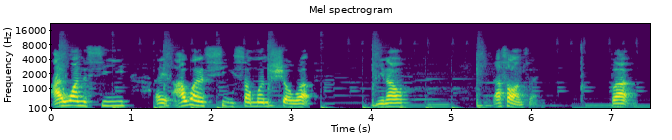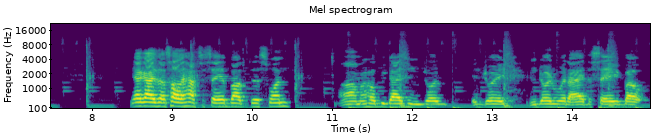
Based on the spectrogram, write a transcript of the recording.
I want to see I, I want to see someone show up. You know, that's all I'm saying. But yeah, guys, that's all I have to say about this one. Um, I hope you guys enjoyed enjoyed enjoyed what I had to say about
